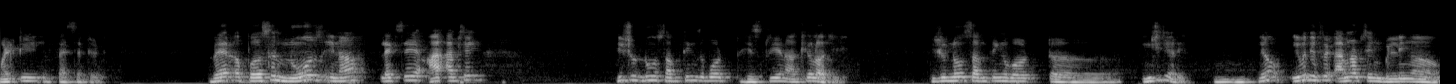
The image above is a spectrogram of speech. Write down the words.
multifaceted where a person knows enough. Let's say I, am saying he should know some things about history and archaeology. He should know something about uh, engineering. You know, even if it, I'm not saying building a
